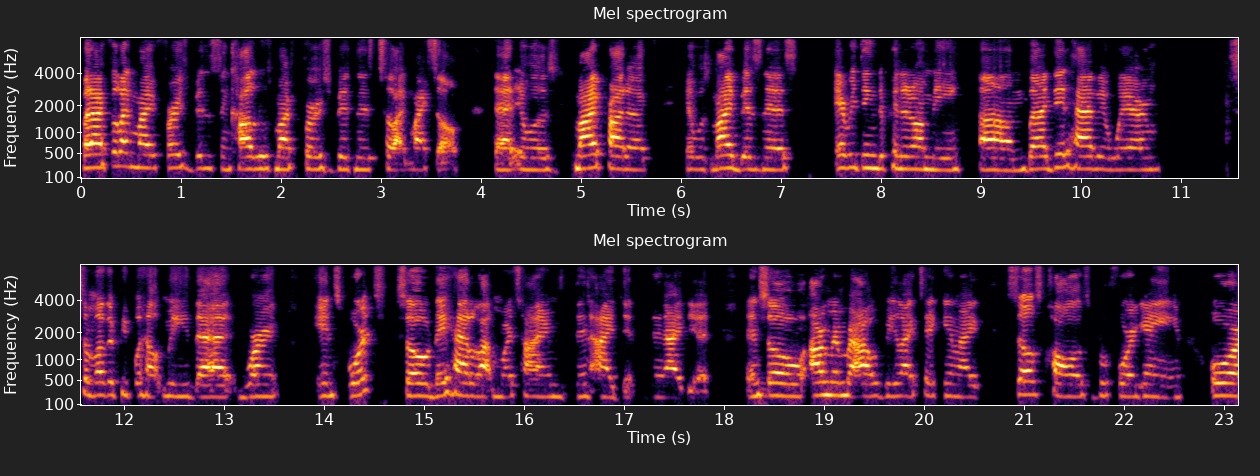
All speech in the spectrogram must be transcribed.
But I feel like my first business in college was my first business to like myself that it was my product, it was my business, everything depended on me. Um, but I did have it where some other people helped me that weren't in sports, so they had a lot more time than I did than I did. And so I remember I would be like taking like sales calls before a game, or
